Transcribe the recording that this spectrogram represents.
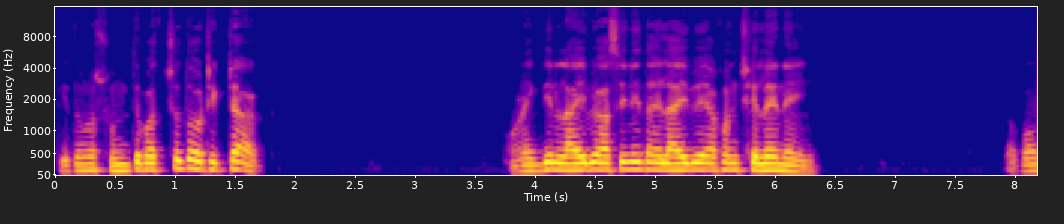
কি তোমরা শুনতে পাচ্ছ তো ঠিকঠাক? অনেকদিন লাইভে আসিনি, তাই লাইভে এখন ছেলে নেই। তখন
